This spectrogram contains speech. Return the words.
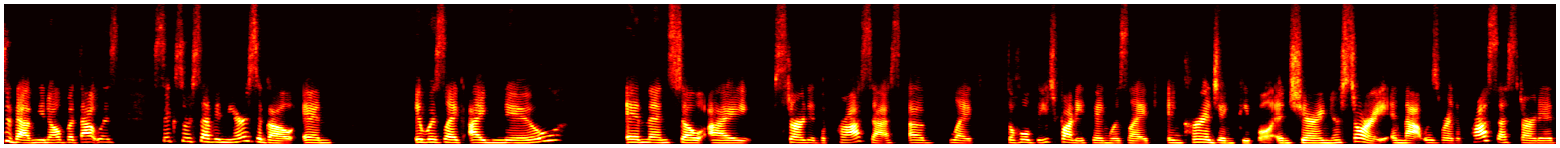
to them, you know? But that was six or seven years ago. And it was like I knew and then so I started the process of like the whole Beachbody thing was like encouraging people and sharing your story. And that was where the process started.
